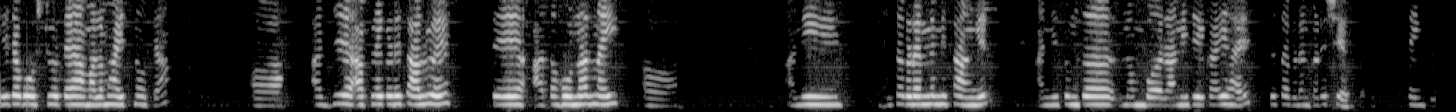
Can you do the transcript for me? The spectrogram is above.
हे ज्या गोष्टी होत्या आम्हाला माहीत नव्हत्या. आज जे आपल्याकडे चालू आहे ते आता होणार नाही. आणि सगळ्यांना मी सांगेन. आणि तुमचा नंबर आणि जे काही आहे ते सगळ्यांकडे शेअर करेन. थँक्यू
